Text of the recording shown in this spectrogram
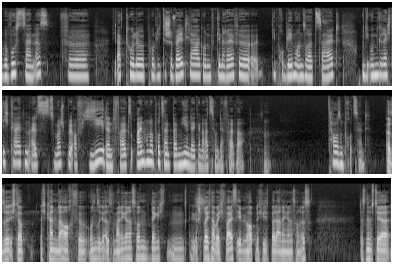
Bewusstsein ist für die aktuelle politische Weltlage und generell für die Probleme unserer Zeit und die Ungerechtigkeiten, als zum Beispiel auf jeden Fall zu 100 Prozent bei mir in der Generation der Fall war. Hm. 1000 Prozent. Also ich glaube, ich kann da auch für unsere, also für meine Generation, denke ich, m, sprechen, aber ich weiß eben überhaupt nicht, wie es bei der anderen Generation ist. Das nimmst du ja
